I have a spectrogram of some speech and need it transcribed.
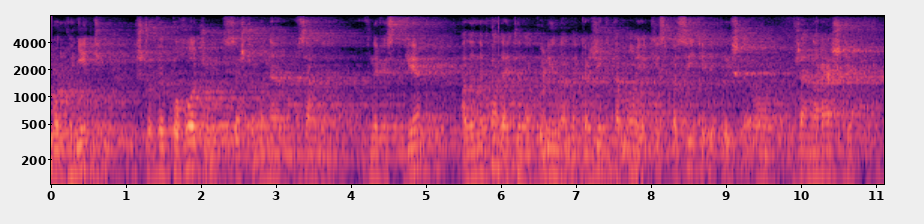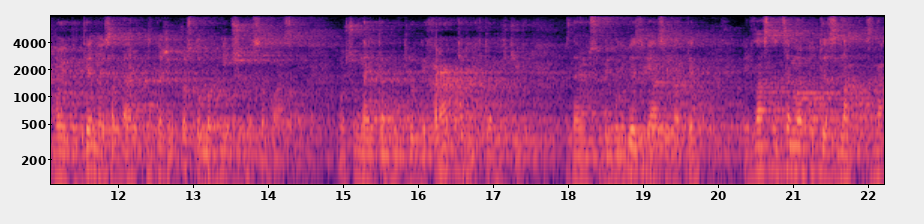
моргніть, що ви погоджуєтеся, що мене взяли в невістки, але не падайте на коліна, не кажіть там, о, які спасителі прийшли, о, вже нарешті мою дитину заберуть. Не кажіть, просто моргніть, що ви согласні. Тому що в неї там був трудний характер, ніхто не хотів з нею собі голови зв'язувати. І, власне, це мав бути знак, знак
